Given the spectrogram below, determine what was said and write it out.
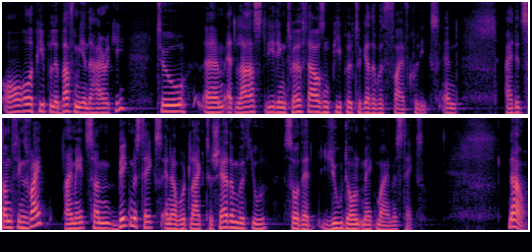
all the people above me in the hierarchy, to um, at last leading 12,000 people together with five colleagues. And I did some things right, I made some big mistakes, and I would like to share them with you so that you don't make my mistakes. Now,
